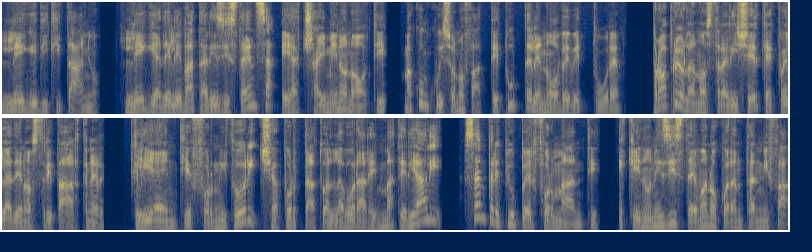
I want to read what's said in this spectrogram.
leghe di titanio, leghe ad elevata resistenza e acciai meno noti, ma con cui sono fatte tutte le nuove vetture. Proprio la nostra ricerca e quella dei nostri partner, clienti e fornitori ci ha portato a lavorare in materiali sempre più performanti e che non esistevano 40 anni fa,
